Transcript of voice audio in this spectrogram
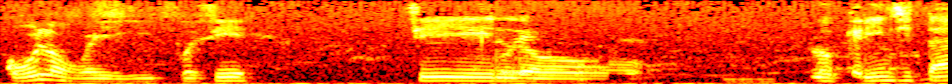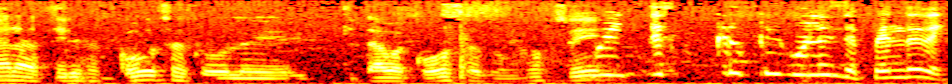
culo, güey, y pues sí, sí lo, lo quería incitar a hacer esas cosas, o le quitaba cosas, o no sé. Es creo que igual les depende de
